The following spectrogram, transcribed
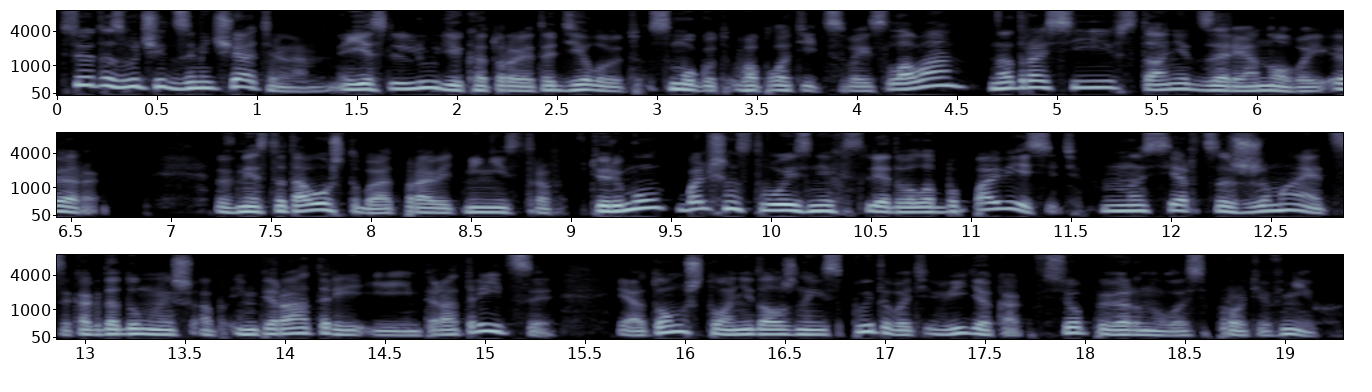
Все это звучит замечательно. Если люди, которые это делают, смогут воплотить свои слова, над Россией встанет заря новой эры. Вместо того, чтобы отправить министров в тюрьму, большинство из них следовало бы повесить, но сердце сжимается, когда думаешь об императоре и императрице и о том, что они должны испытывать, видя, как все повернулось против них.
